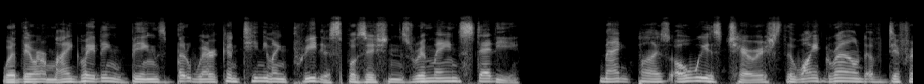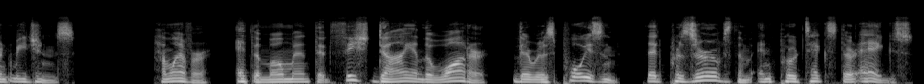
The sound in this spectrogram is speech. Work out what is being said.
where there are migrating beings but where continuing predispositions remain steady magpies always cherish the white ground of different regions. However, at the moment that fish die in the water, there is poison that preserves them and protects their eggs.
